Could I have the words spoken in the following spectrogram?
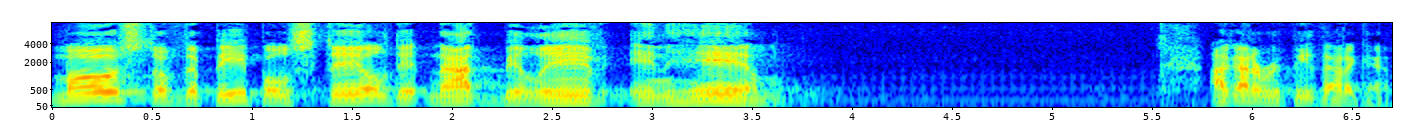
most of the people still did not believe in him. I got to repeat that again.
